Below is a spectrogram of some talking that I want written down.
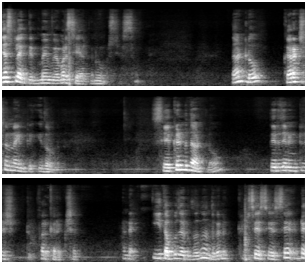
జస్ట్ లైక్ దిట్ మేము విమర్శ చేయాలి కానీ విమర్శ చేస్తాం. దాంట్లో కరెక్షన్ అన్న ఇంటి ఇది ఉండదు. సెకండ్ దాంట్లో there is an interest for correction అంటే ఈ తప్పు జరుగుతుంది అందుకని క్రిటిసైజ్ చేస్తే అంటే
